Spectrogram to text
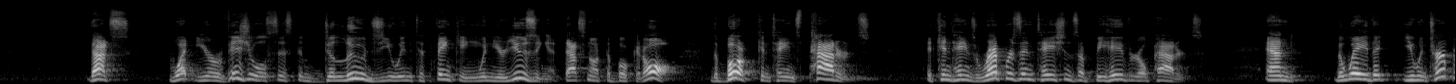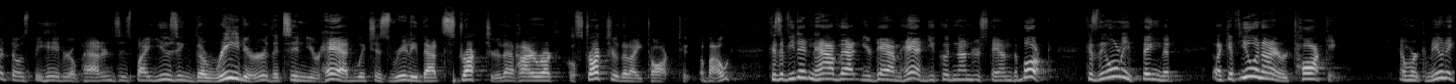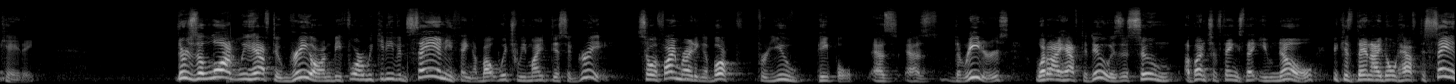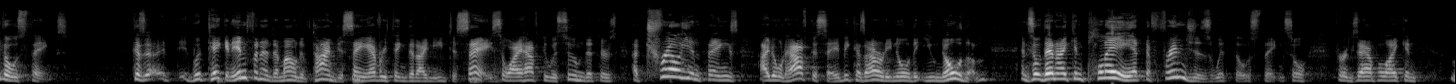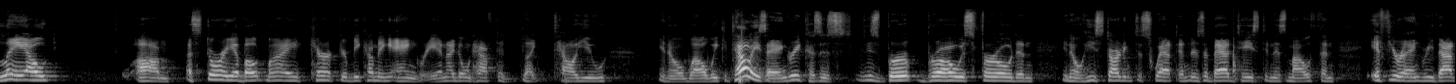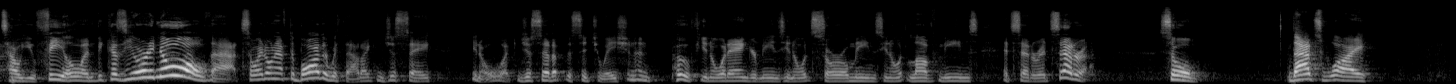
That's what your visual system deludes you into thinking when you're using it. That's not the book at all. The book contains patterns. It contains representations of behavioral patterns. And the way that you interpret those behavioral patterns is by using the reader that's in your head, which is really that structure, that hierarchical structure that I talked to, about. Because if you didn't have that in your damn head, you couldn't understand the book. Because the only thing that, like if you and I are talking and we're communicating, there's a lot we have to agree on before we can even say anything about which we might disagree. So if I'm writing a book for you people as, as the readers, what I have to do is assume a bunch of things that you know, because then I don't have to say those things. Because it would take an infinite amount of time to say everything that I need to say, so I have to assume that there's a trillion things I don't have to say because I already know that you know them. And so then I can play at the fringes with those things. So, for example, I can lay out um, a story about my character becoming angry, and I don't have to like tell you you know, well, we can tell he's angry because his, his brow is furrowed and, you know, he's starting to sweat and there's a bad taste in his mouth. And if you're angry, that's how you feel. And because you already know all that, so I don't have to bother with that. I can just say, you know, I can just set up the situation and poof, you know what anger means, you know what sorrow means, you know what love means, etc., etc. So that's why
